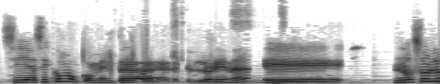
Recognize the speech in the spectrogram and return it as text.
Sí, así como comenta Lorena, eh, no solo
